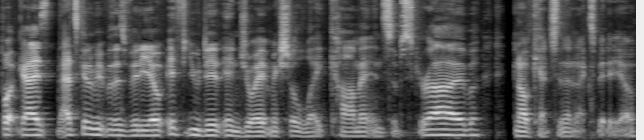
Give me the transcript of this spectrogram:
But guys that's going to be it for this video. If you did enjoy it make sure to like comment and subscribe and i'll catch you in the next video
